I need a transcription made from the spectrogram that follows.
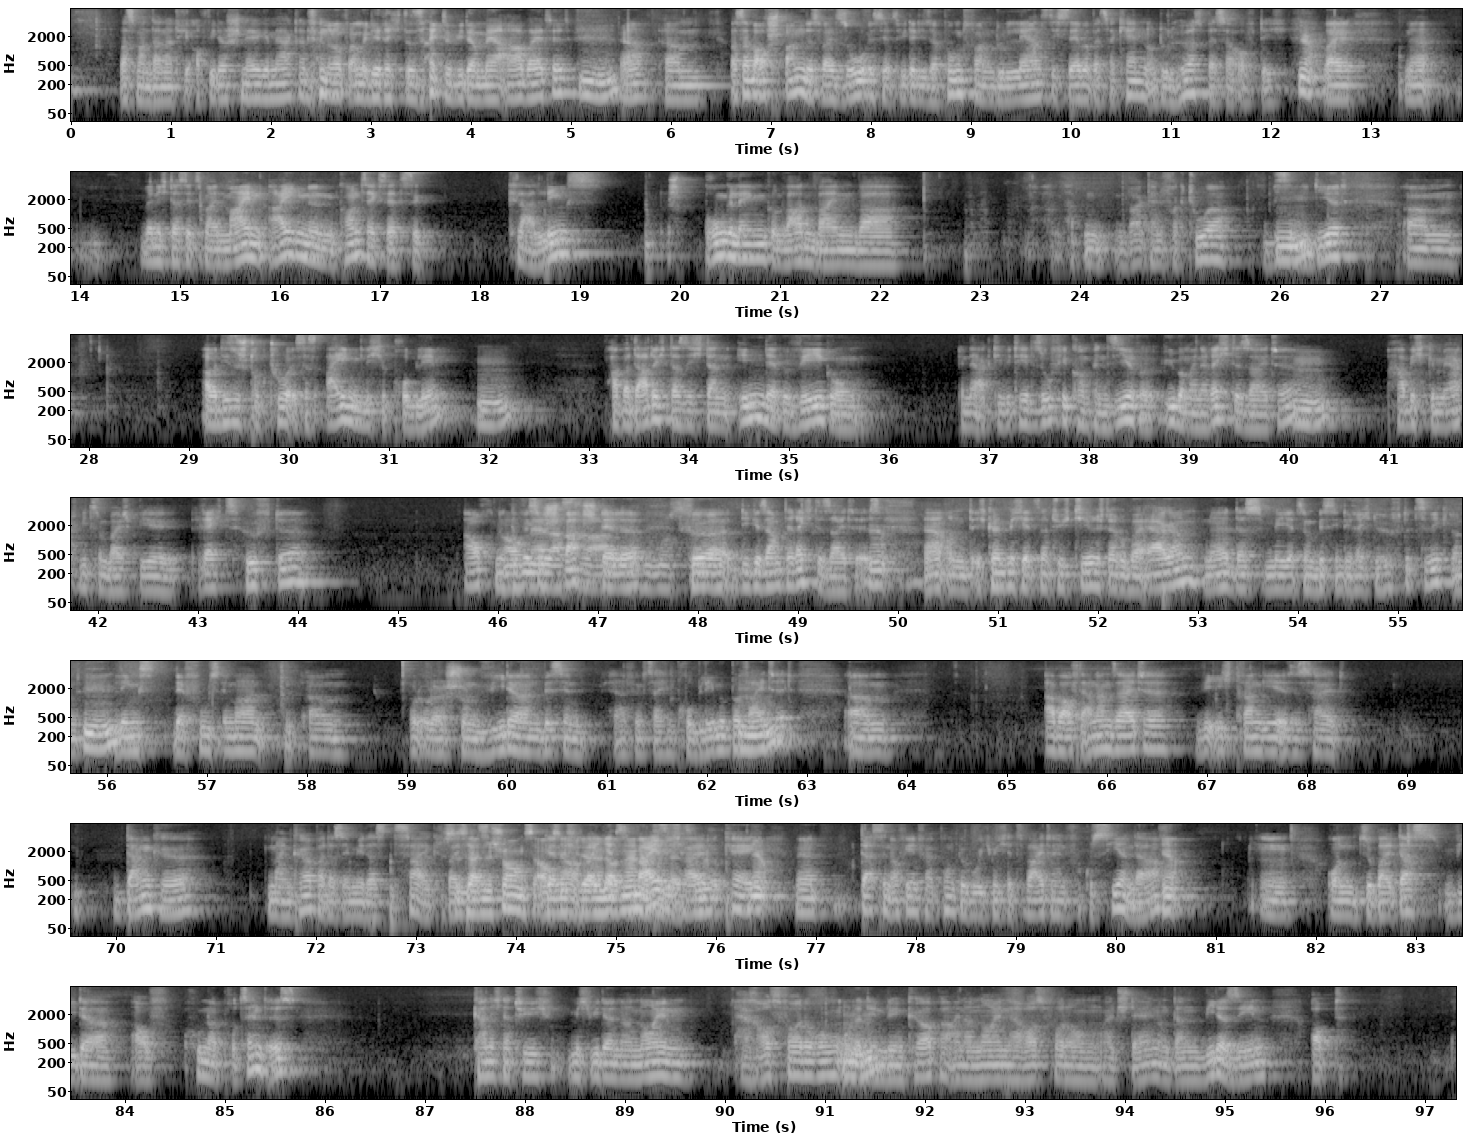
was man dann natürlich auch wieder schnell gemerkt hat, wenn dann auf einmal die rechte Seite wieder mehr arbeitet. Mhm. Ja, ähm, was aber auch spannend ist, weil so ist jetzt wieder dieser Punkt von, du lernst dich selber besser kennen und du hörst besser auf dich. Ja. Weil, ne, wenn ich das jetzt mal in meinen eigenen Kontext setze, klar, links Sprunggelenk und Wadenbein war, hatten, war keine Fraktur, ein bisschen mhm. idiert. Ähm, aber diese Struktur ist das eigentliche Problem. Mhm. Aber dadurch, dass ich dann in der Bewegung, in der Aktivität so viel kompensiere über meine rechte Seite, mhm. habe ich gemerkt, wie zum Beispiel rechts Hüfte auch eine auch gewisse Schwachstelle für die gesamte rechte Seite ist. Ja. ja. und ich könnte mich jetzt natürlich tierisch darüber ärgern, ne, dass mir jetzt so ein bisschen die rechte Hüfte zwickt und mhm. links der Fuß immer ähm, oder, oder schon wieder ein bisschen, in Anführungszeichen, Probleme bereitet. Mhm. Ähm, aber auf der anderen Seite, wie ich dran gehe, ist es halt, danke mein Körper, dass er mir das zeigt. Das weil ist halt jetzt, eine Chance, auch genau, sich wieder weil jetzt weiß ich halt, ne? okay, ja. Ja, das sind auf jeden Fall Punkte, wo ich mich jetzt weiterhin fokussieren darf. Ja. Mm, und sobald das wieder auf 100% ist, kann ich natürlich mich wieder einer neuen Herausforderung mhm. oder den, den Körper einer neuen Herausforderung halt stellen und dann wieder sehen, ob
